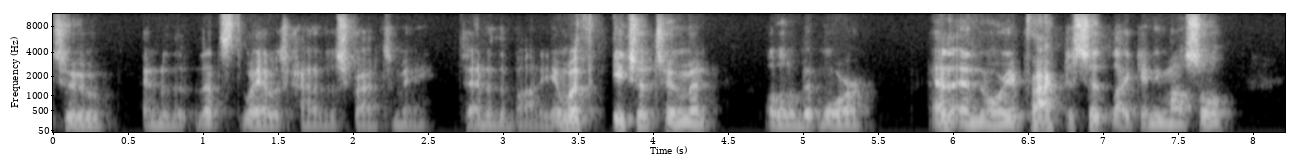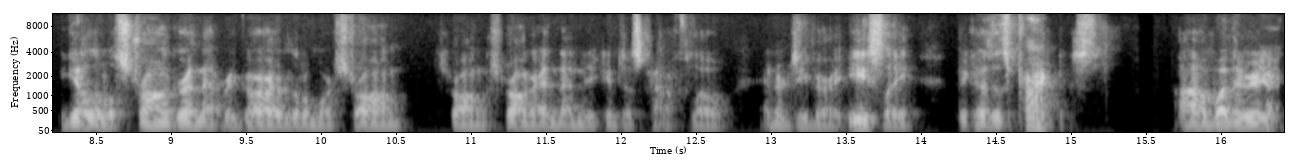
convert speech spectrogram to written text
to enter the that's the way it was kind of described to me to enter the body and with each attunement a little bit more and and the more you practice it like any muscle you get a little stronger in that regard a little more strong strong stronger and then you can just kind of flow energy very easily because it's practiced uh, whether.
